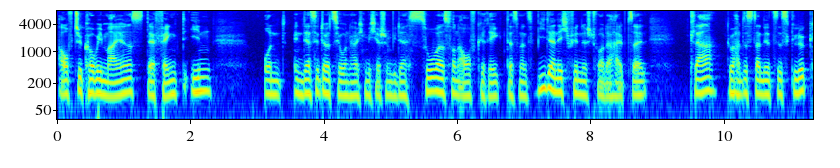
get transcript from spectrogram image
auf Jacoby Myers, der fängt ihn. Und in der Situation habe ich mich ja schon wieder sowas von aufgeregt, dass man es wieder nicht finisht vor der Halbzeit. Klar, du hattest dann jetzt das Glück,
